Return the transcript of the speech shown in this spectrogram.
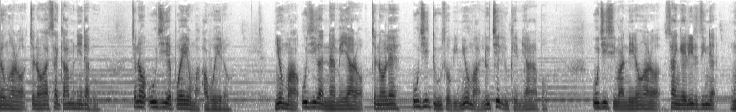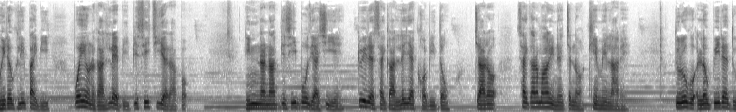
တုန်းကတော့ကျွန်တော်ကစိုက်ကားမနှင်းတတ်ဘူးကျွန်တော်ဦးကြီးရဲ့ပွဲရုံမှာအဝဲတော့မြို့မှာဦးကြီးကနာမည်ရတော့ကျွန်တော်လဲ ဦးကြီးတူဆိုပြီးမြို့မှာလူချစ်လူခင်များတာပေါ့ဦးကြီးစီမှာနေတော့ကတော့ဆိုင်ငယ်လေးတစ်စီးနဲ့ငွေတုပ်ကလေးပိုက်ပြီးပွဲရုံတကာလှည့်ပြီးပစ္စည်းကြည့်ရတာပေါ့နီနာနာပစ္စည်းပို့စရာရှိရင် တွေ့တဲ့စိုက်ကလက်ရက်ခေါ်ပြီးသုံးကြာတော့စိုက်ကားသမားတွေနဲ့ကျွန်တော်ခင်မင်လာတယ်သူတို့ကိုအလုပ်ပေးတဲ့သူ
